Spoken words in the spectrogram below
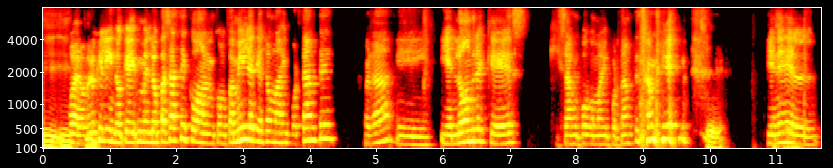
Y, bueno, pero qué lindo, que me lo pasaste con, con, familia, que es lo más importante, ¿verdad? Y, y en Londres, que es quizás un poco más importante también. Sí. Tienes, El,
